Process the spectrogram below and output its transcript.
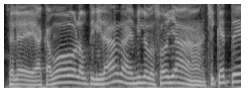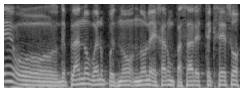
¿Se le acabó la utilidad a Emilio Lozoya Chiquete o de plano, bueno, pues no, no le dejaron pasar este exceso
